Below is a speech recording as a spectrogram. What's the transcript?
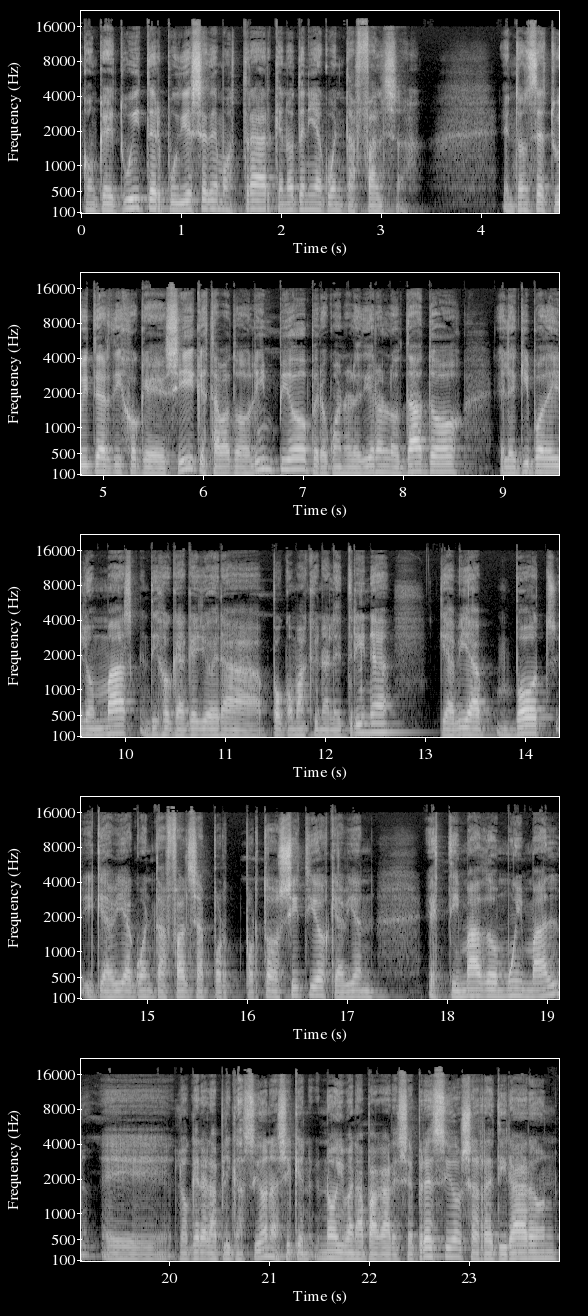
con que Twitter pudiese demostrar que no tenía cuentas falsas. Entonces Twitter dijo que sí, que estaba todo limpio, pero cuando le dieron los datos el equipo de Elon Musk dijo que aquello era poco más que una letrina, que había bots y que había cuentas falsas por, todos sitios, que habían estimado muy mal eh, lo que era la aplicación, así que no iban a pagar ese precio, se retiraron,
